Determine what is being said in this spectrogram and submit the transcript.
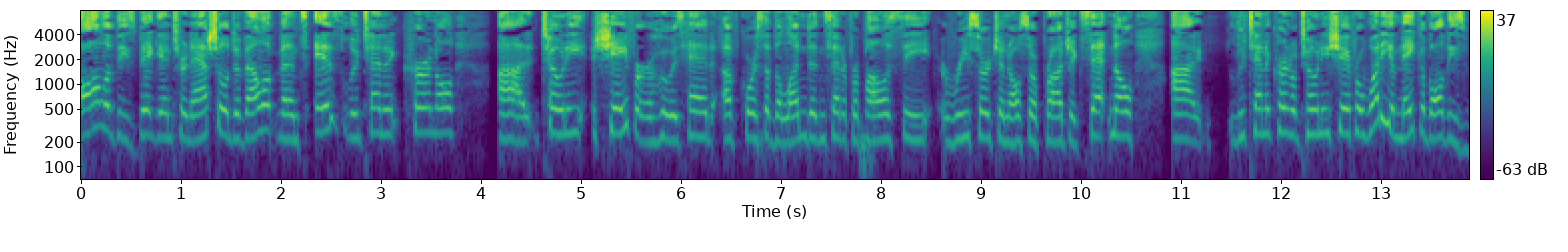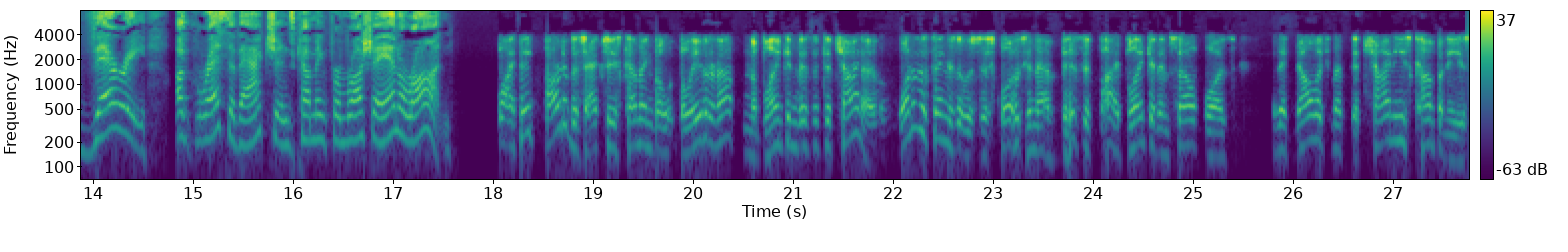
all of these big international developments is Lieutenant Colonel uh, Tony Shaffer, who is head, of course, of the London Center for Policy Research and also Project Sentinel. Uh, Lieutenant Colonel Tony Shaffer, what do you make of all these very aggressive actions coming from Russia and Iran? Well, I think part of this actually is coming, believe it or not, from the Blinken visit to China. One of the things that was disclosed in that visit by Blinken himself was an acknowledgement that Chinese companies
